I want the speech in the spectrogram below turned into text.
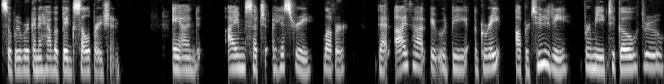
So we were going to have a big celebration. And I'm such a history lover that I thought it would be a great opportunity for me to go through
